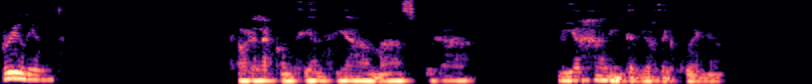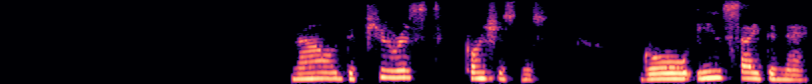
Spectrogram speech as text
brilliant. Ahora la conciencia más pura viaja al interior del cuello, Now the purest consciousness go inside the neck,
